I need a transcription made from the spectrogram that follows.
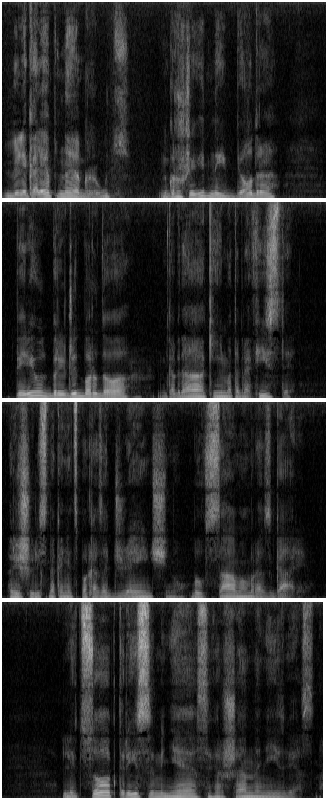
Великолепная грудь, грушевидные бедра. Период Бриджит Бардо, когда кинематографисты решились наконец показать женщину, был в самом разгаре. Лицо актрисы мне совершенно неизвестно.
